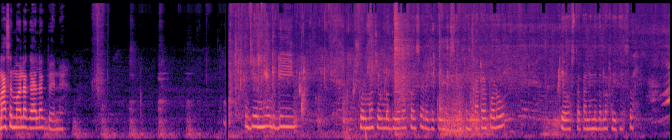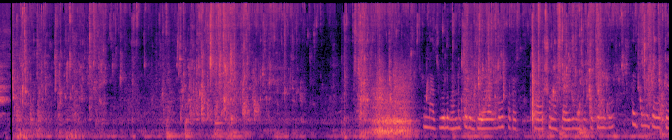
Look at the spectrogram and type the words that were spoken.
মাছের ময়লা গায়ে লাগবে না। যে মুরগি, শোল মাছ এগুলো দিয়ে রাখা হয়েছে আর যে কই মাছ, এখন কাটার পরেও কি অবস্থা, পানির মধ্যে লাফাইতেছে। মাছগুলো ভালো করে ধুয়ে রাখব, পরে খাওয়ার সময় সাইজ মতো কেটে নেব। সাইজ মতো ওকে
